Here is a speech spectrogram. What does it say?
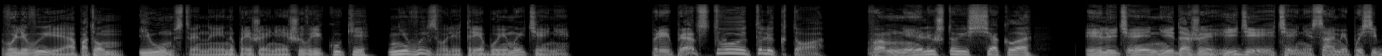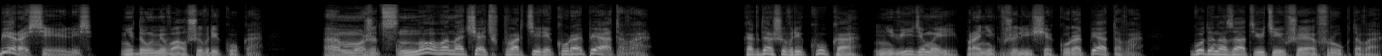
Волевые, а потом и умственные напряжения Шеврикуки не вызвали требуемой тени. «Препятствует ли кто? Во мне ли что иссякло?» «Или тень, и даже идеи тени сами по себе рассеялись?» — недоумевал Шеврикука. «А может, снова начать в квартире Куропятова?» Когда Шеврикука, невидимый, проник в жилище Куропятова, годы назад ютившая Фруктова,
